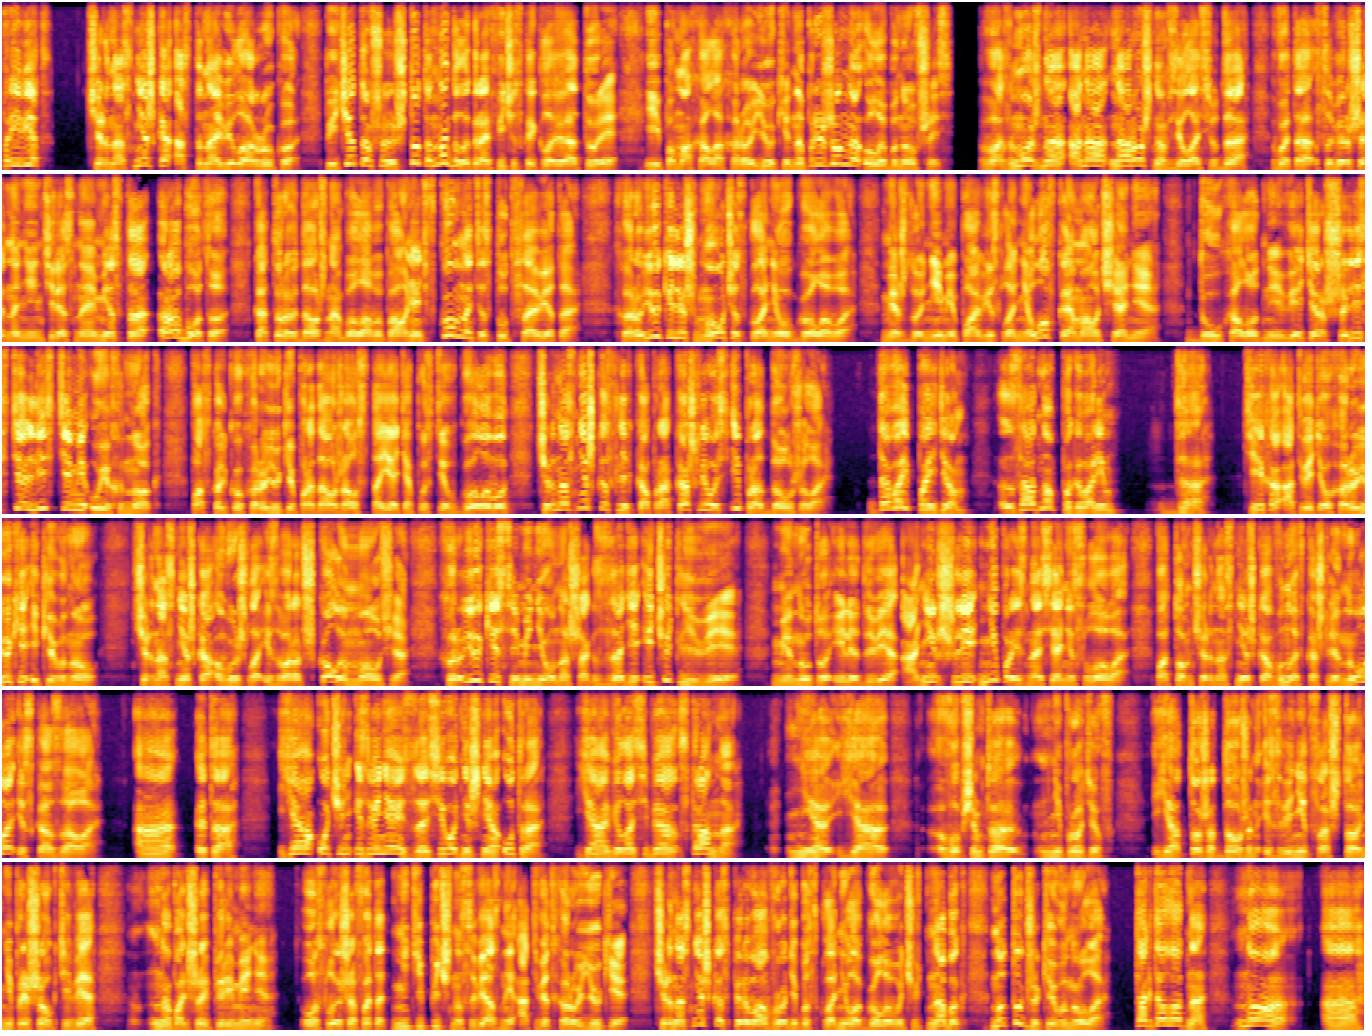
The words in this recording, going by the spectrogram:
«Привет!» Черноснежка остановила руку, печатавшую что-то на голографической клавиатуре, и помахала Харуюки, напряженно улыбнувшись. Возможно, она нарочно взяла сюда, в это совершенно неинтересное место, работу, которую должна была выполнять в комнате студсовета. Харуюки лишь молча склонил голову. Между ними повисло неловкое молчание. Дул холодный ветер, шелестя листьями у их ног. Поскольку Харуюки продолжал стоять, опустив голову, Черноснежка слегка прокашлялась и продолжила. «Давай пойдем, заодно поговорим». «Да». Тихо ответил Харуюки и кивнул. Черноснежка вышла из ворот школы молча. Харуюки семенил на шаг сзади и чуть левее. Минуту или две они шли, не произнося ни слова. Потом Черноснежка вновь кашлянула и сказала. «А, это... Я очень извиняюсь за сегодняшнее утро. Я вела себя странно». «Не, я... В общем-то, не против». Я тоже должен извиниться, что не пришел к тебе на большой перемене». Услышав этот нетипично связанный ответ Харуюки, Черноснежка сперва вроде бы склонила голову чуть на бок, но тут же кивнула. «Тогда ладно, но... А,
